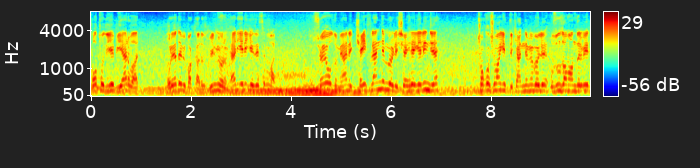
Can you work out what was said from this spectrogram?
Photo diye bir yer var. Oraya da bir bakarız. Bilmiyorum. Her yeri gezesim var. Şey oldum yani keyiflendim böyle şehre gelince. Çok hoşuma gitti. Kendimi böyle uzun zamandır bir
